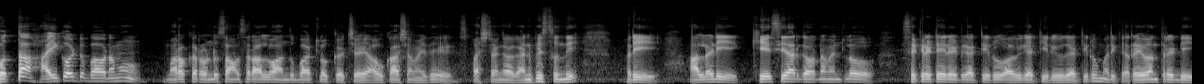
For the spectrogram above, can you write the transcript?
కొత్త హైకోర్టు భవనము మరొక రెండు సంవత్సరాల్లో అందుబాటులోకి వచ్చే అవకాశం అయితే స్పష్టంగా కనిపిస్తుంది. మరి ఆల్రెడీ కేసీఆర్ గవర్నమెంట్లో సెక్రటేరియట్ కట్టిరు అవి కట్టిరు ఇవి కట్టిరు మరి రేవంత్ రెడ్డి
